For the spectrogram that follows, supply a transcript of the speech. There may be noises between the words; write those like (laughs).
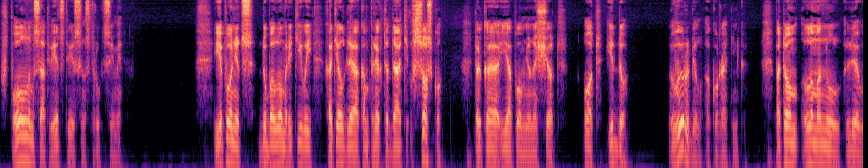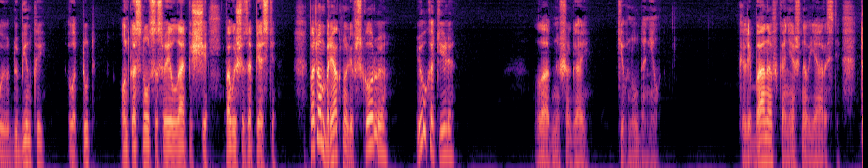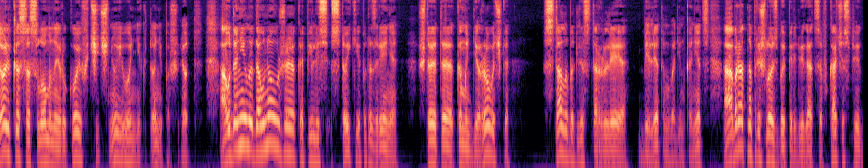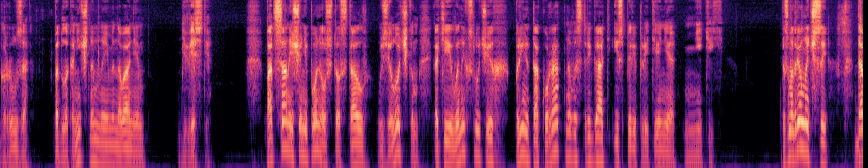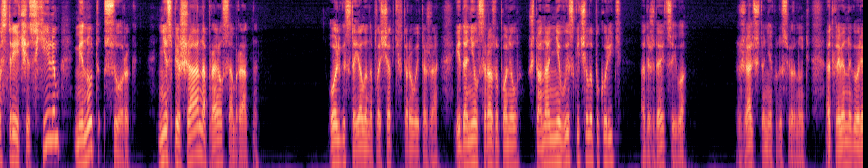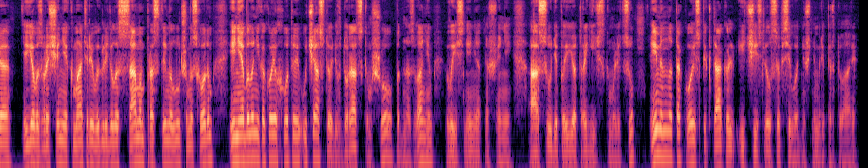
в полном соответствии с инструкциями. Японец, дуболом ретивый, хотел для комплекта дать в соску, только я помню насчет «от» и «до». Вырубил аккуратненько. Потом ломанул левую дубинкой. Вот тут он коснулся своей лапищи повыше запястья. Потом брякнули в скорую и укатили. — Ладно, шагай, — кивнул Данил. Колебанов, конечно, в ярости. Только со сломанной рукой в Чечню его никто не пошлет. А у Данила давно уже копились стойкие подозрения, что эта командировочка — стало бы для Старлея билетом в один конец, а обратно пришлось бы передвигаться в качестве груза под лаконичным наименованием «двести». Пацан еще не понял, что стал узелочком, какие в иных случаях принято аккуратно выстригать из переплетения нитей. Посмотрел на часы. До встречи с Хилем минут сорок. Не спеша направился обратно. Ольга стояла на площадке второго этажа, и Данил сразу понял, что она не выскочила покурить, а дожидается его. Жаль, что некуда свернуть. Откровенно говоря, ее возвращение к матери выглядело самым простым и лучшим исходом, и не было никакой охоты участвовать в дурацком шоу под названием «Выяснение отношений». А судя по ее трагическому лицу, именно такой спектакль и числился в сегодняшнем репертуаре.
